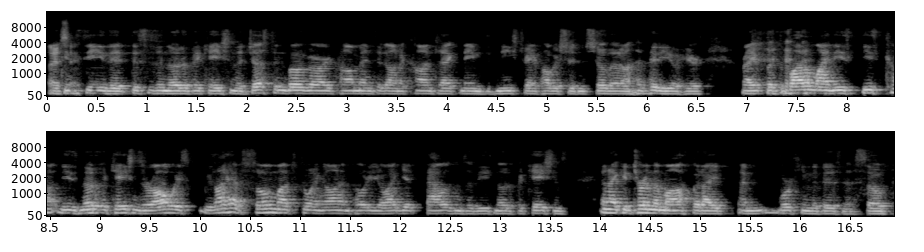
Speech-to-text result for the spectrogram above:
I you see. can see that this is a notification that Justin Bogard commented on a contact named Denise Stray. I probably shouldn't show that on the video here, right? But the bottom line, these these these notifications are always because I have so much going on in Podio, I get thousands of these notifications, and I can turn them off, but I I'm working the business, so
